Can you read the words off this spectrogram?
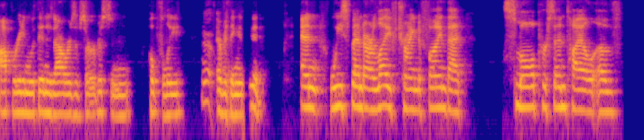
operating within his hours of service and hopefully yeah. everything is good. And we spend our life trying to find that small percentile of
